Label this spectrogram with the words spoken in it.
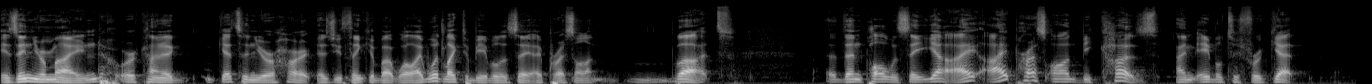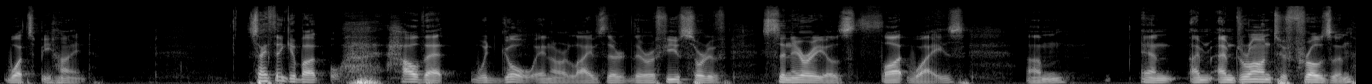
is in your mind or kind of gets in your heart as you think about, well, I would like to be able to say, I press on, but then Paul would say, yeah, I, I press on because I'm able to forget what's behind. So I think about how that would go in our lives. There, there are a few sort of scenarios thought wise. Um, and I'm, I'm drawn to Frozen.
